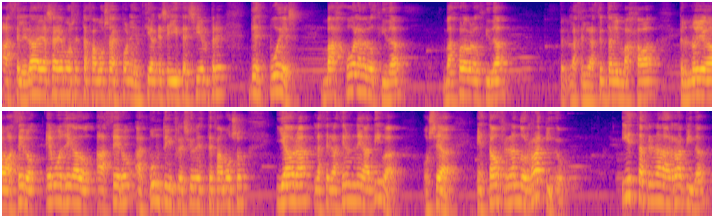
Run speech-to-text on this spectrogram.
acelerada, ya sabemos esta famosa exponencial que se dice siempre, después bajó la velocidad, bajó la velocidad, la aceleración también bajaba, pero no llegaba a cero. Hemos llegado a cero, al punto de inflexión este famoso, y ahora la aceleración es negativa, o sea, estamos frenando rápido, y esta frenada rápida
